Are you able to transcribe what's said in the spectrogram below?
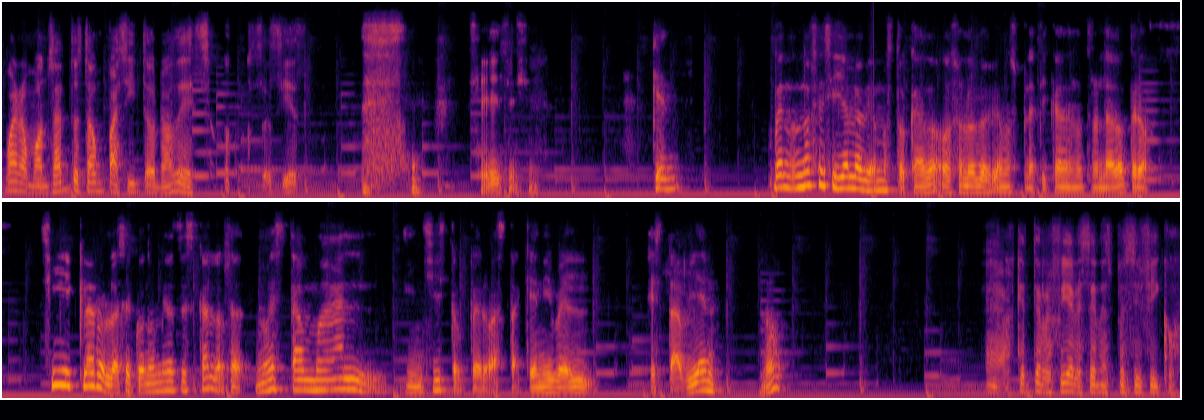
Bueno, Monsanto está un pasito, ¿no? De eso, así es. sí, sí, sí. Que, bueno, no sé si ya lo habíamos tocado o solo lo habíamos platicado en otro lado, pero sí, claro, las economías de escala, o sea, no está mal, insisto, pero hasta qué nivel está bien, ¿no? ¿A qué te refieres en específico?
